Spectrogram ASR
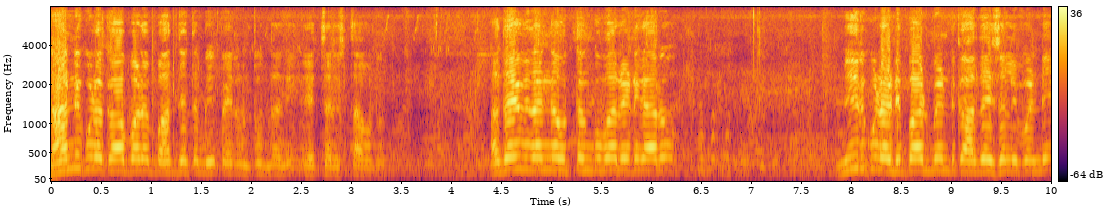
దాన్ని కూడా కాపాడే బాధ్యత మీ పైన ఉంటుందని హెచ్చరిస్తా ఉన్నాను. అదేవిధంగా ఉత్తమ్ కుమార్ రెడ్డి గారు మీరు కూడా డిపార్ట్మెంట్కి ఆదేశాలు ఇవ్వండి.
